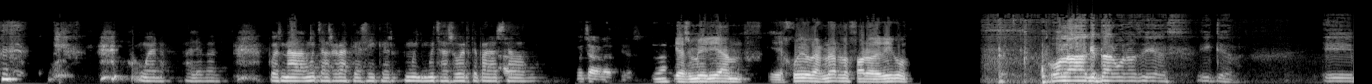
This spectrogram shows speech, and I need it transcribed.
bueno, vale, vale. Pues nada, muchas gracias, Iker. Muy, mucha suerte para el sábado. Muchas gracias. Gracias, Miriam. Eh, Julio Bernardo, Faro de Vigo. Hola, ¿qué tal? Buenos días, Iker. Eh,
